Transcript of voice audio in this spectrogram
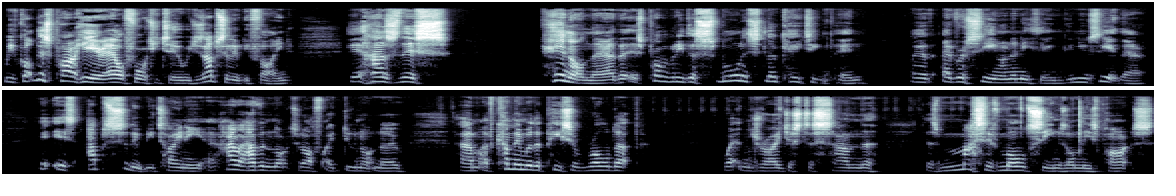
we've got this part here, L42, which is absolutely fine. It has this pin on there that is probably the smallest locating pin I have ever seen on anything. Can you see it there? It is absolutely tiny. How I haven't knocked it off, I do not know. Um, I've come in with a piece of rolled up wet and dry just to sand the there's massive mold seams on these parts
